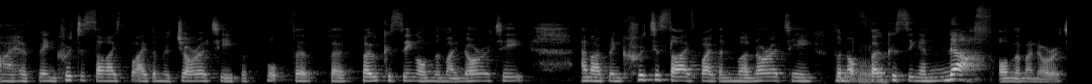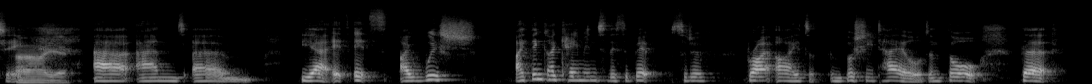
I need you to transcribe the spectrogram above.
I have been criticised by the majority for, fo- for for focusing on the minority, and I've been criticised by the minority for not focusing enough on the minority. Ah, yeah. Uh, and um, yeah, it, it's. I wish. I think I came into this a bit sort of bright-eyed and bushy-tailed, and thought that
